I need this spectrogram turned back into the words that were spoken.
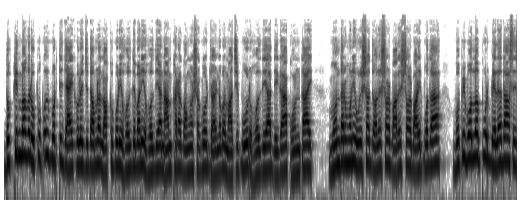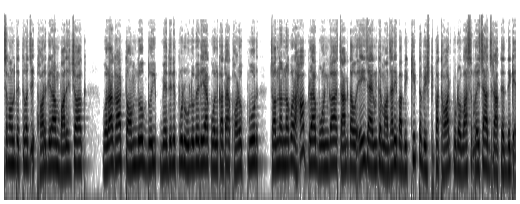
দক্ষিণবঙ্গের উপকূলবর্তী জায়গাগুলি যদি আমরা লক্ষ্য করি, হলদিবাড়ি, হলদিয়া, নামখাড়া, গঙ্গাসাগর, জয়নগর, মাঝিপুর, হলদিয়া, দীঘা, কোন্তাই মন্দারমণি, উড়িষ্যা, জলেশ্বর, বালেশ্বর বাড়িপোদা গোপীবল্লভপুর, বেলেদা সেই আমরা দেখতে পাচ্ছি, খড়গ্রাম, বালিচক কোলাঘাট তমলুক, দুই মেদিনীপুর, উলুবেড়িয়া, কলকাতা, খড়গপুর, চন্দননগর, হাবড়া, বনগা চাকদাও এই জায়গাগুলোতে মাঝারি বা বিক্ষিপ্ত বৃষ্টিপাত হওয়ার পূর্বাভাস রয়েছে আজ রাতের দিকে।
